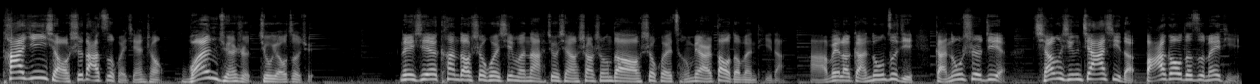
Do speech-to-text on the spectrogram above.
他因小失大，自毁前程，完全是咎由自取。那些看到社会新闻呢，就想上升到社会层面道德问题的啊，为了感动自己、感动世界，强行加戏的拔高的自媒体，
